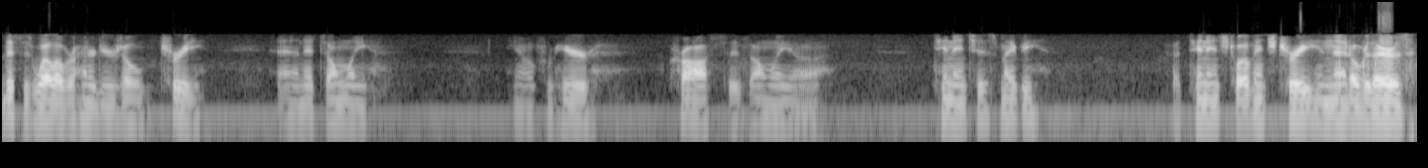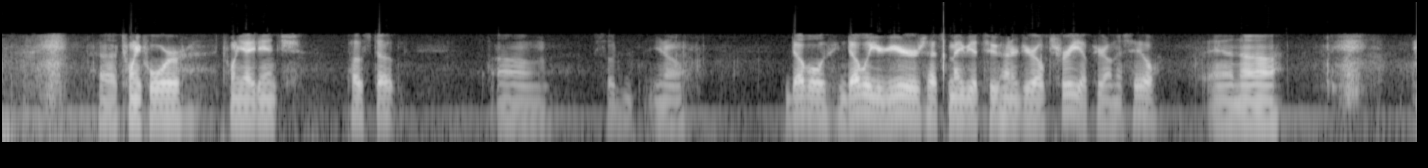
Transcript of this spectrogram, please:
this is well over a hundred years old tree, and it's only you know from here across is only uh, ten inches maybe, a ten inch, twelve inch tree, and that over there is uh, 24, 28 inch post oak. Um, so you know, double double your years. That's maybe a 200 year old tree up here on this hill, and uh,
